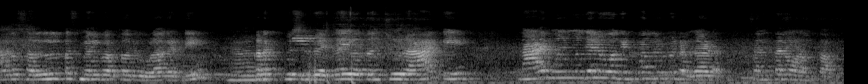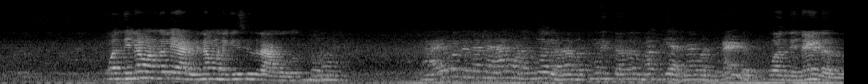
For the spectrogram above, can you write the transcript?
ಆದ್ರೆ ಸ್ವಲ್ಪ ಸ್ಮೆಲ್ ಬರ್ತಾವ್ರಿ ಉಳ್ಳಾಗಡ್ಡಿ. ಕಡಕ್ ಬಿಸಿಲ್ಬೇಕ ಇವತ್ತು ಚೂರು ಹಾಕಿ ನಾಳೆ ಮುಂಜ್ ಮುಂಜಾನೆ ಹೋಗಿ ಇಟ್ಕೊಂಡ್ರು ಬಿಡ ಗಾಡ ಸಂತಾನ ಒಣಗ್ತಾವ. ಒಂದಿನ ಒಣಗಲ್ಲ ಎರಡು ದಿನ ಒಣಗಿಸಿದ್ರೆ ಆಗೋಗುತ್ತೆ ಇಡೋದು? ಒಂದಿನ ಇಡೋದು.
